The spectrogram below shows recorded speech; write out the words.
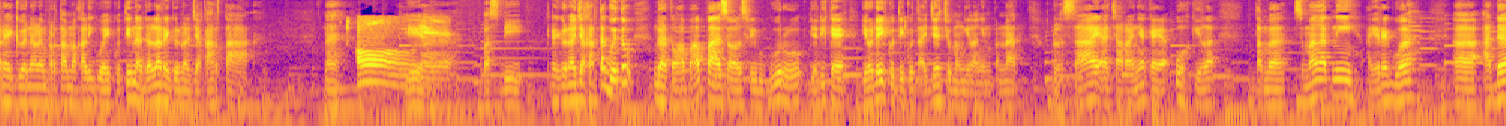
regional yang pertama kali gue ikutin adalah regional Jakarta. Nah Oh, iya. pas di regional Jakarta gue tuh nggak tahu apa-apa soal seribu guru. Jadi kayak yaudah ikut-ikut aja cuma ngilangin penat. Selesai acaranya kayak wah gila tambah semangat nih. Akhirnya gue eh, ada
